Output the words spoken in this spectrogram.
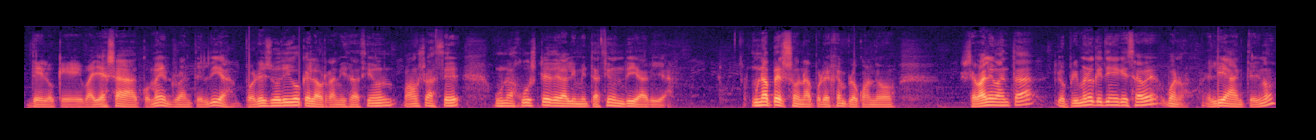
de lo que vayas a comer durante el día. Por eso digo que la organización, vamos a hacer un ajuste de la alimentación día a día. Una persona, por ejemplo, cuando se va a levantar, lo primero que tiene que saber, bueno, el día antes, ¿no?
